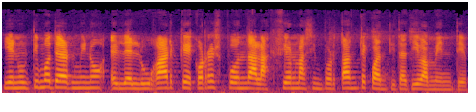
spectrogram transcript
y, en último término, el del lugar que corresponda a la acción más importante cuantitativamente.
